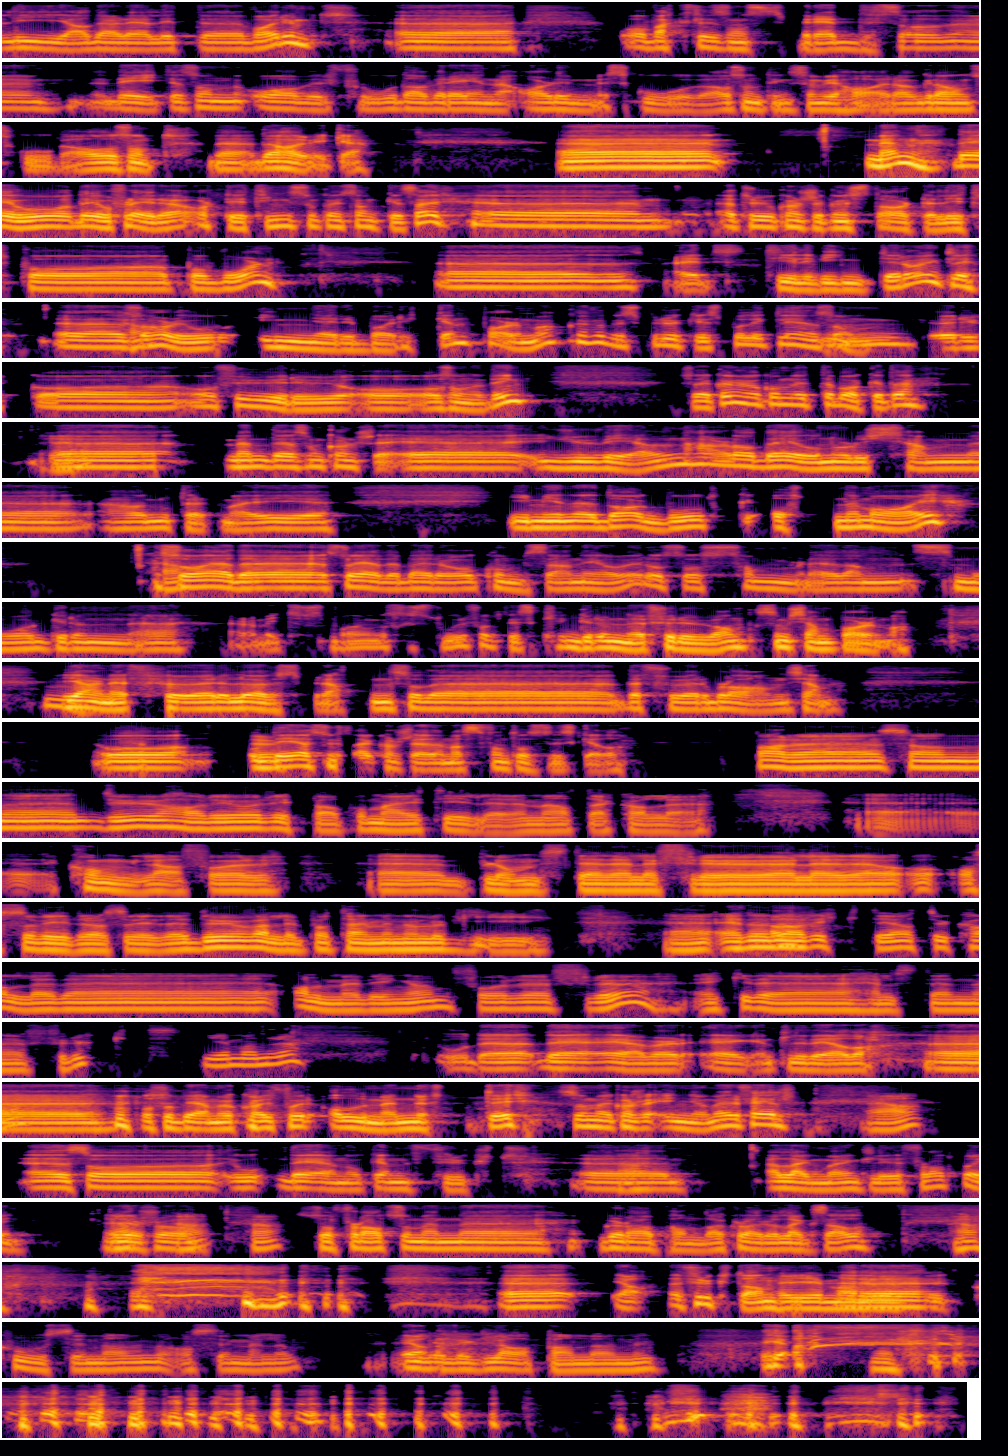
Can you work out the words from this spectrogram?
lier der det er litt eh, varmt. Eh, og vokser litt sånn spredd. Så det er ikke sånn overflod av rene almeskoger og sånne ting som vi har av granskoger og sånt. Det, det har vi ikke. Eh, men det er, jo, det er, jo, flere artige ting som kan sankes her. Eh, jeg tror kanskje jeg kan starte litt på, på våren. Eh, tidlig vinter òg, egentlig. Eh, ja. Så har du jo innerbarken på alma. Kan faktisk brukes på lik linje som mm. bjørk og, og furu og, og, sånne ting. Så det kan vi jo komme litt tilbake til. Ja. Eh, men det som kanskje er juvelen her, da, det er jo når du kommer Jeg har notert meg i, i min dagbok 8. mai. Ja. Så, er det, så, er det, bare å komme seg nedover og så samle de små grønne er de ikke små, de er ganske store faktisk, grønne fruene som kommer på alma. Mm. Gjerne før løvspretten, så det, det er før bladene kommer. Og, og det syns jeg kanskje er det mest fantastiske, da. Bare sånn eh, Du har jo rippa på meg tidligere med at jeg kaller eh, kongler for blomster eller frø eller osv. videre. Du er jo veldig på terminologi. Eh, er det da ja. riktig at du kaller det almevingene for eh, frø? Er ikke det helst en frukt frukt, man det? Jo, det, det, er vel egentlig det, da. Eh, og så blir de kalt for almenøtter, som er kanskje enda mer feil. Ja. Eh, så jo, det er nok en frukt. Eh, ja. Jeg legger meg egentlig flat på den. Eller så, så flat som en uh, gladpanda klarer å legge seg, da. Ja. Uh, ja, fruktene. Jeg gir meg et uh, kosenavn oss imellom. Den ja. lille gladpandaen min. Ja.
